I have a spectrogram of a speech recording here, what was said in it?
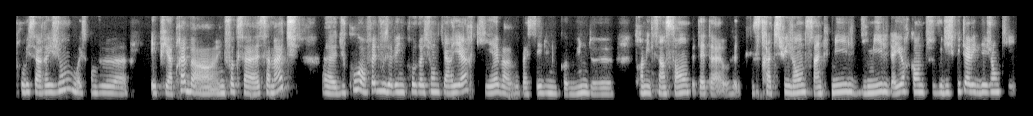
trouver sa région, où est-ce qu'on veut. Euh, et puis après, bah, une fois que ça, ça match, euh, du coup, en fait, vous avez une progression de carrière qui est, bah, vous passez d'une commune de 3500, peut-être à strate suivante, 5000, 10 000. D'ailleurs, quand vous discutez avec des gens qui,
